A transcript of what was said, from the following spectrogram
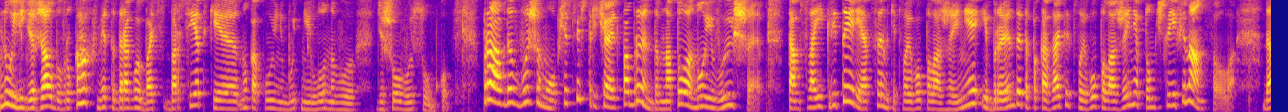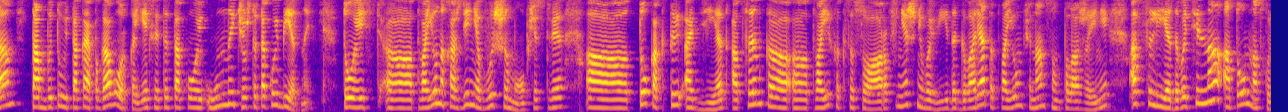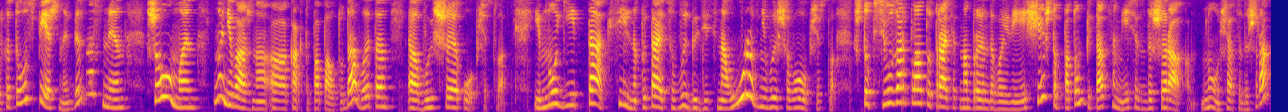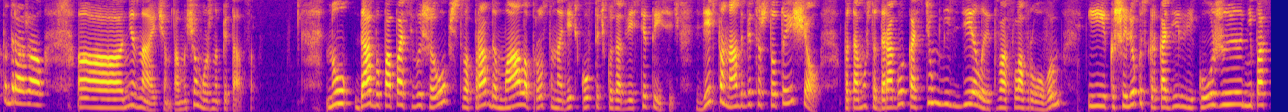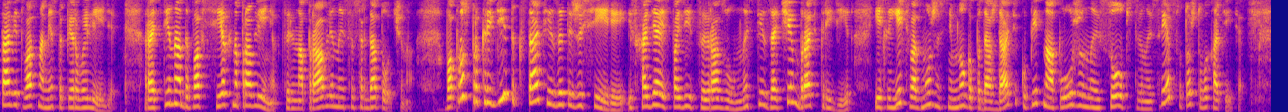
ну или держал бы в руках вместо дорогой барсетки, ну какую-нибудь нейлоновую дешевую сумку. Правда, в высшем обществе встречают по брендам, на то оно и высшее. Там свои критерии оценки твоего положения, и бренд – это показатель твоего положения, в том числе и финансового. Да? Там бытует такая поговорка, если ты такой умный, что ж ты такой бедный? То есть э, твое нахождение в высшем обществе, э, то, как ты одет, оценка э, твоих аксессуаров, внешнего вида говорят о твоем финансовом положении, а следовательно о том, насколько ты успешный бизнесмен, шоумен, ну, неважно, как ты попал туда, в это высшее общество. И многие так сильно пытаются выглядеть на уровне высшего общества, что всю зарплату тратят на брендовые вещи, чтобы потом питаться месяц дошираком. Ну, сейчас и доширак подорожал, а, не знаю, чем там еще можно питаться. Ну, дабы попасть в высшее общество, правда, мало просто надеть кофточку за 200 тысяч. Здесь понадобится что-то еще, потому что дорогой костюм не сделает вас лавровым, и кошелек из крокодилей кожи не поставит вас на место первой леди. Расти надо во всех направлениях, целенаправленно и сосредоточенно. Вопрос про кредиты, кстати, из этой же серии. Исходя из позиции разумности, зачем брать кредит, если есть возможность немного подождать и купить на отложенные собственные средства то, что вы хотите.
